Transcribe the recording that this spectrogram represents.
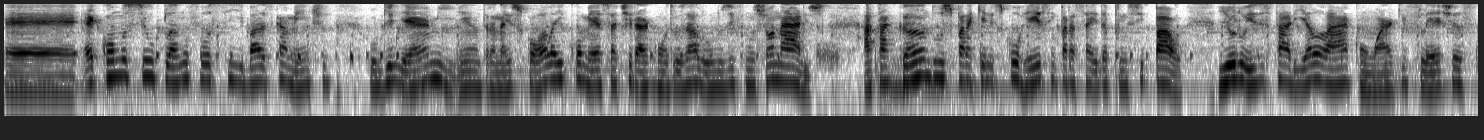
É, é como se o plano fosse basicamente o Guilherme entra na escola e começa a atirar contra os alunos e funcionários, atacando-os para que eles corressem para a saída principal. E o Luiz estaria lá com arco e flechas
